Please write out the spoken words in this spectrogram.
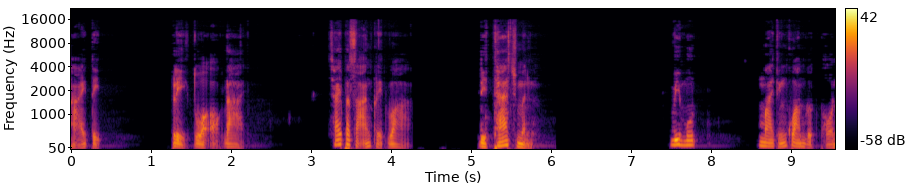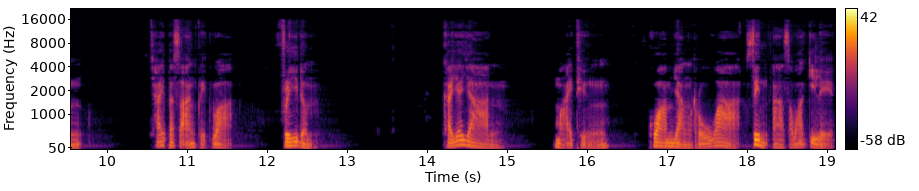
หายติด ปลีกตัวออกได้ ใช้ภาษาอังกฤษว่า detachment วิมุตหมายถึงความหลุดพ้น ใช้ภาษาอังกฤษว่า freedom ขยายาน หมายถึง ความอย่างรู้ว่าสิ้นอาสวะกิเลส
